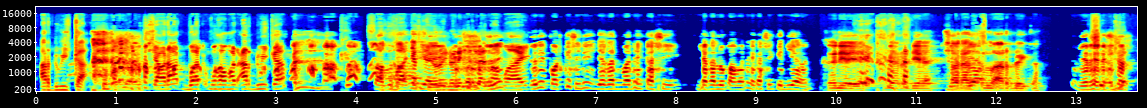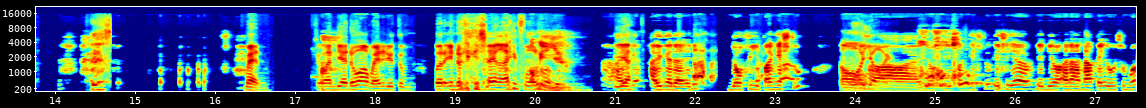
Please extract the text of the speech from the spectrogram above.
Ardwika. Shout out buat Muhammad Ardwika. Satu Banyak orang Indonesia. Jadi podcast ini jangan maneh kasih jangan lupa maneh kasih ke dia kan. Ke dia ya. Biar dia syarat ke Ardoika. Biar dia. Men. Cuman dia doang men di YouTuber Indonesia yang Aing Oh follow. iya. Aing, aing ada ini Jovi Pangestu. Oh, iya. Ah, Jovi Pangestu isinya video anak-anak PU semua.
